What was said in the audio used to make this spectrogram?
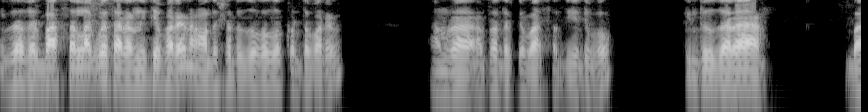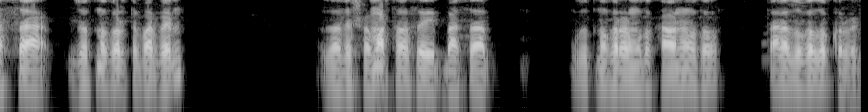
যাদের বাচ্চা লাগবে তারা নিতে পারেন, আমাদের সাথে যোগাযোগ করতে পারেন। আমরা আপনাদেরকে বাচ্চা দিয়ে দেব। কিন্তু যারা বাচ্চা যত্ন করতে পারবেন, যাদের সমর্থ আছে বাচ্চা যত্ন করার মতো, খাওয়ানোর মতো, তারা যোগাযোগ করবেন।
